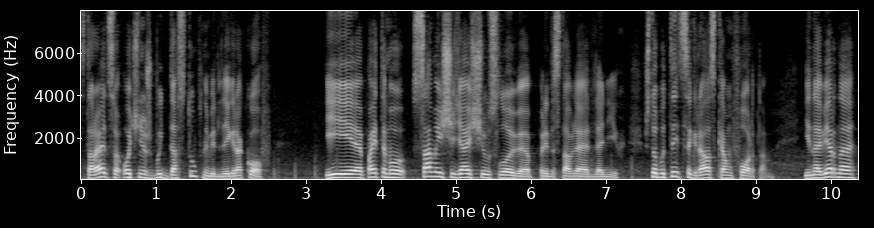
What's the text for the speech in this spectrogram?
стараются очень уж быть доступными для игроков. И поэтому самые щадящие условия предоставляет для них, чтобы ты сыграл с комфортом. И, наверное,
